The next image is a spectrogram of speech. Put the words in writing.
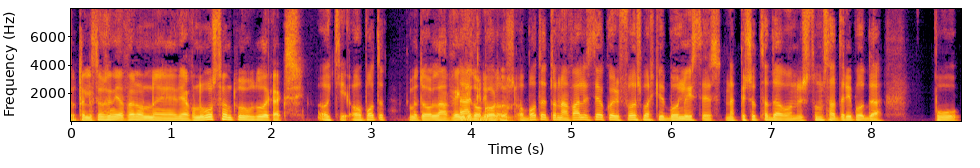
ο τελευταίος ενδιαφέρον ε, διαγωνισμός ήταν του, του 16. Okay, οπότε, με το Λαβίν και τον Κόρντον. Οπότε το να βάλεις δύο κορυφαίους μπασκετμπολίστες, να πεις ότι θα ανταγωνιστούν στα τρίποντα που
